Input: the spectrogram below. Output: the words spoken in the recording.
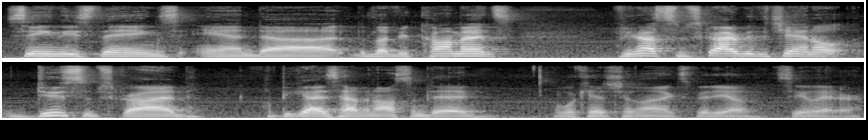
seeing these things and uh, would love your comments. If you're not subscribed to the channel, do subscribe. Hope you guys have an awesome day. We'll catch you in the next video. See you later.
